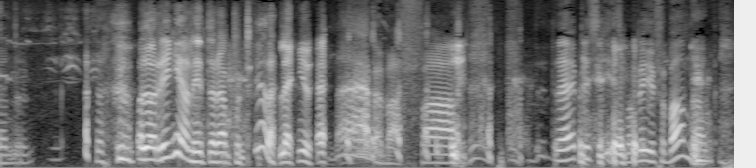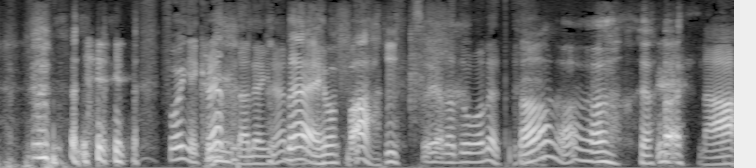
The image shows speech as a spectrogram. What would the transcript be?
Eh, Men Och då ringer han inte och rapporterar längre. nej, men vad fan. Nej, precis. Man blir ju förbannad. Får ingen cred där längre. Nej, vad fan. Så jävla dåligt. Ja, ja, ja. Nej,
